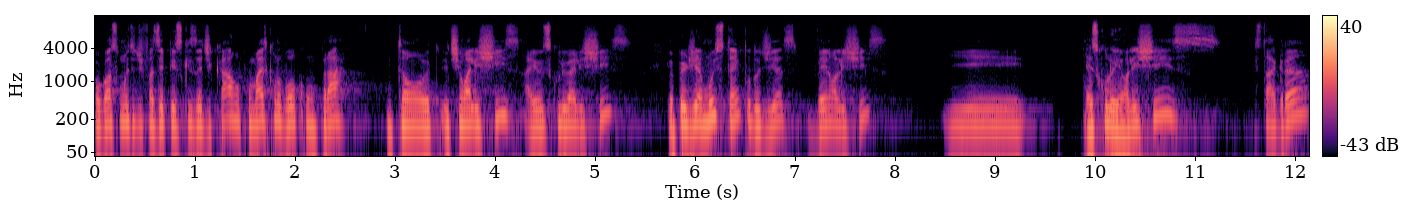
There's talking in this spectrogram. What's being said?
eu gosto muito de fazer pesquisa de carro, por mais que eu não vou comprar. Então, eu, eu tinha um LX, aí eu excluí o LX. Eu perdia muito tempo do dia vendo o LX. E excluí o LX, Instagram,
